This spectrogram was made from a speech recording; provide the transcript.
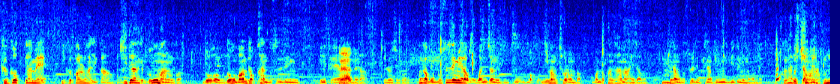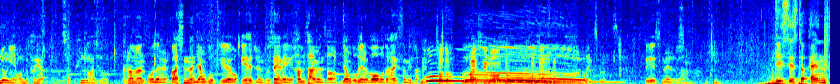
그것 때문에 이걸 팔로우 하니까 기대하는 게 너무 많은 거야. 너가 너무 완벽한 무슬림 이 돼야 돼야 된다 이런 식으로. 그러니까 뭐 무슬림이라고 완전 누, 막 이맘처럼 막 완벽한 사람은 아니잖아. 그냥 무슬림 그냥 믿, 믿음 있는 건데. 그런 사람 진짜 많아. 분명히 완벽하게 행동하지 나. 그러면 오늘 맛있는 양고기를 먹게 해준 후세인에게 감사하면서 양고기를 먹어보도록 하겠습니다. 네, 저도 맛있게 먹어서 감사합니다. 비스밀라. This is the end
